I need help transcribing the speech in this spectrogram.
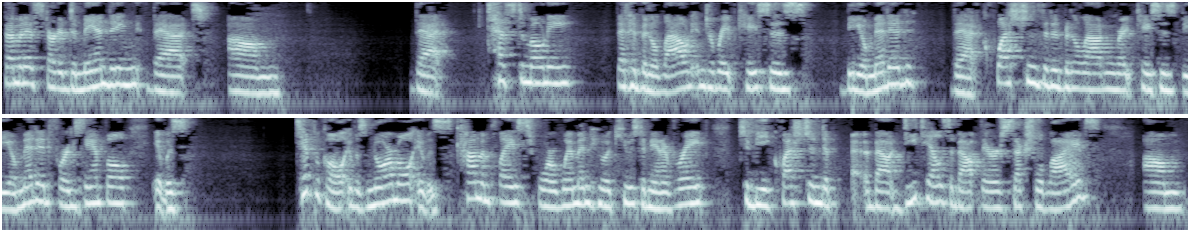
feminists started demanding that um, that testimony that had been allowed into rape cases be omitted, that questions that had been allowed in rape cases be omitted. For example, it was typical, it was normal, it was commonplace for women who accused a man of rape to be questioned about details about their sexual lives. Um,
